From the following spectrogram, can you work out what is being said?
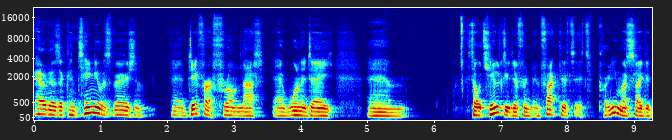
how does a continuous version uh, differ from that uh, one a day? Um, so it's hugely different. In fact, it's it's pretty much like a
